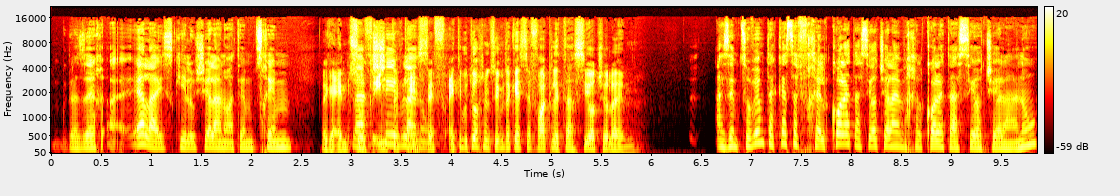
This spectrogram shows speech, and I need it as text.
בגלל זה אלייס כאילו שלנו, אתם צריכים רגע, הם צובעים את הכסף, לנו. הייתי בטוח שהם צובעים את הכסף רק לתעשיות שלהם. אז הם צובעים את הכסף חלקו לתעשיות שלהם וחלקו לתעשיות שלנו.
